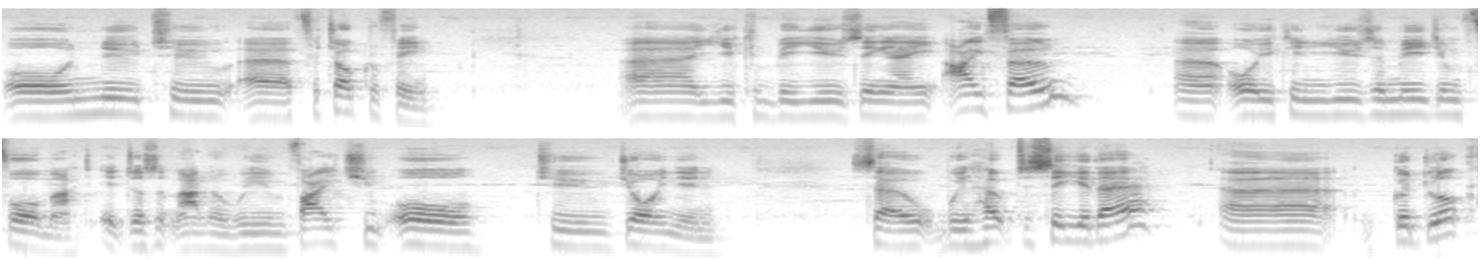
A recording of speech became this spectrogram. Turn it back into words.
or new to uh, photography. Uh, you can be using an iPhone uh, or you can use a medium format. It doesn't matter. We invite you all to join in. So we hope to see you there. Uh, good luck.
